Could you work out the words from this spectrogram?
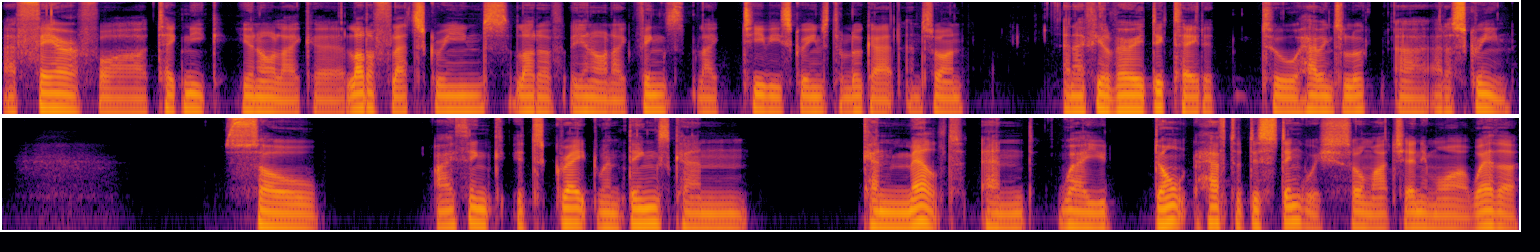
a fair for technique. You know, like a lot of flat screens, a lot of you know like things like TV screens to look at and so on and I feel very dictated to having to look uh, at a screen. So I think it's great when things can can melt and where you don't have to distinguish so much anymore whether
